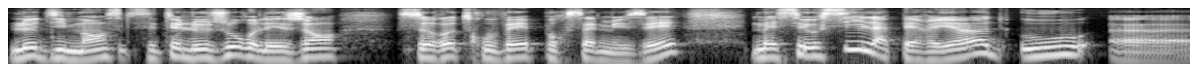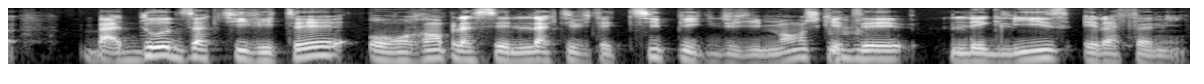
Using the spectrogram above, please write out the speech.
le dimanche. C'était le jour où les gens se retrouvaient pour s'amuser. Mais c'est aussi la période où euh, bah, d'autres activités ont remplacé l'activité typique du dimanche, qui Mhm. était l'église et la famille.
